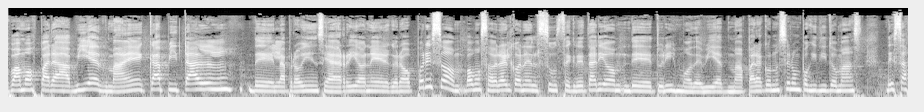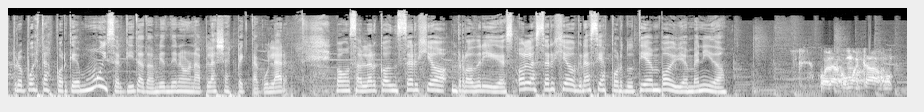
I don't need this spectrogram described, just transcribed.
Nos vamos para Viedma, ¿eh? capital de la provincia de Río Negro. Por eso vamos a hablar con el subsecretario de Turismo de Viedma para conocer un poquitito más de esas propuestas porque muy cerquita también tienen una playa espectacular. Vamos a hablar con Sergio Rodríguez. Hola Sergio, gracias por tu tiempo y bienvenido. Hola, ¿cómo estás?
